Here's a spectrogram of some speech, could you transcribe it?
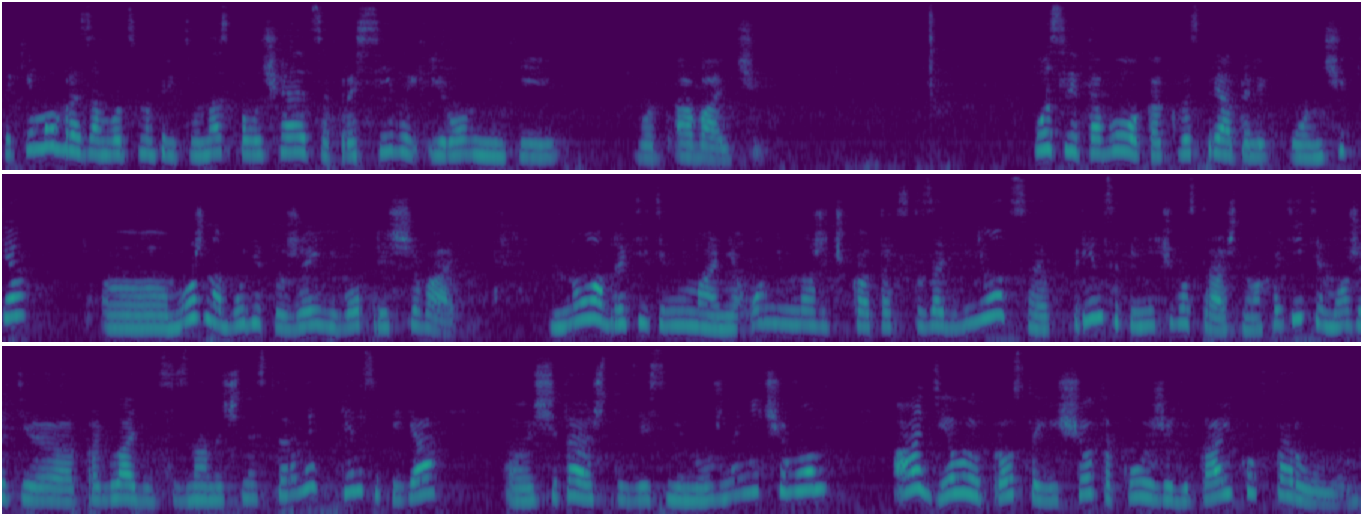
Таким образом, вот смотрите, у нас получается красивый и ровненький вот овальчик. После того, как вы спрятали кончики, э, можно будет уже его пришивать. Но обратите внимание, он немножечко, так сказать, гнется. В принципе, ничего страшного. Хотите, можете прогладить с изнаночной стороны. В принципе, я э, считаю, что здесь не нужно ничего а делаю просто еще такую же детальку вторую.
